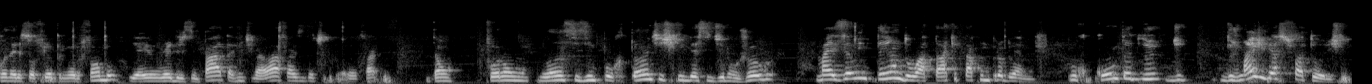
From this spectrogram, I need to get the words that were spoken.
quando ele sofreu o primeiro fumble, e aí o Raiders empata, a gente vai lá, faz o touchdown. Então, foram lances importantes que decidiram o jogo, mas eu entendo o ataque estar tá com problemas, por conta de, de, dos mais diversos fatores.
